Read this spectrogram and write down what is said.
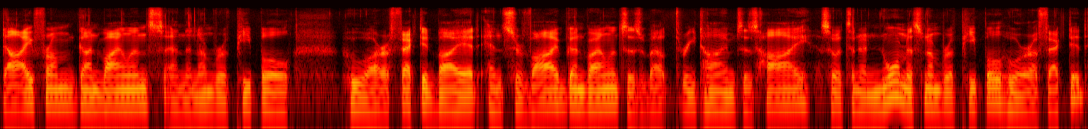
die from gun violence, and the number of people who are affected by it and survive gun violence is about three times as high. So it's an enormous number of people who are affected.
